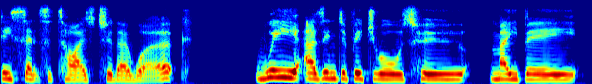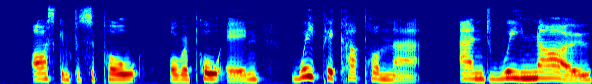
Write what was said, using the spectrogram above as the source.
desensitized to their work, we as individuals who may be asking for support or reporting, we pick up on that. And we know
